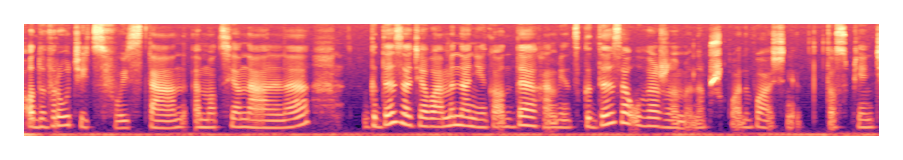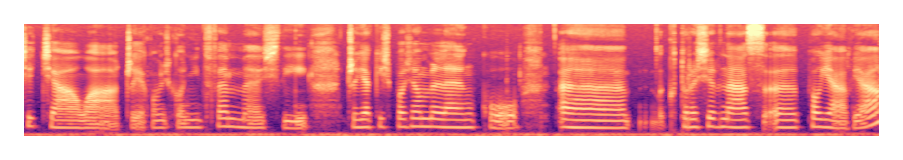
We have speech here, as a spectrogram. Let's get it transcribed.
odwrócić swój stan emocjonalny gdy zadziałamy na niego oddechem, więc gdy zauważymy na przykład właśnie to spięcie ciała, czy jakąś gonitwę myśli, czy jakiś poziom lęku, e, który się w nas e, pojawia,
